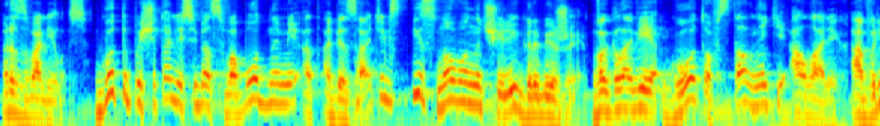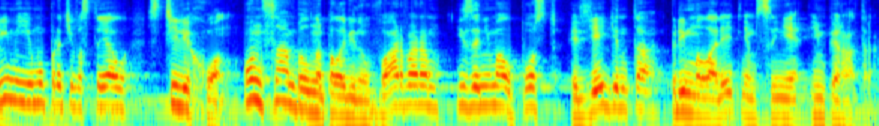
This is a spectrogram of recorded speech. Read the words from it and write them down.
развалилось. Готы посчитали себя свободными от обязательств и снова начали грабежи. Во главе готов стал некий Аларих, а в Риме ему противостоял Стилихон. Он сам был наполовину варваром и занимал пост регента при малолетнем сыне императора.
